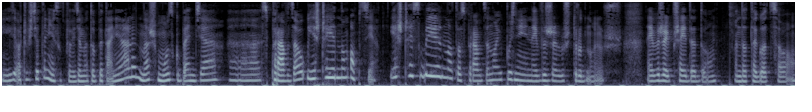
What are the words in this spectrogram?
I oczywiście to nie jest odpowiedzią na to pytanie, ale nasz mózg będzie e, sprawdzał jeszcze jedną opcję. Jeszcze sobie jedno to sprawdzę, no i później najwyżej już trudno, już najwyżej przejdę do, do tego, co,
